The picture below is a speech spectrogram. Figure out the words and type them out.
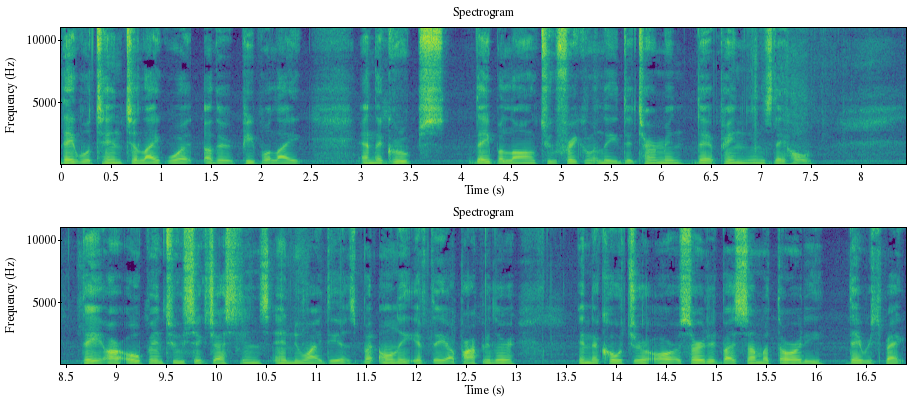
They will tend to like what other people like, and the groups they belong to frequently determine the opinions they hold. They are open to suggestions and new ideas, but only if they are popular in the culture or asserted by some authority they respect.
